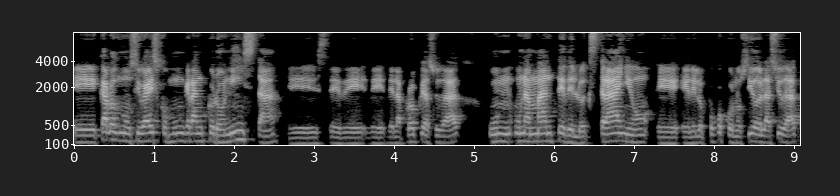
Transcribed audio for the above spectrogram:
Eh, Carlos Monsiváis como un gran cronista este, de, la propia ciudad, un, amante de lo extraño, eh, eh, de lo poco conocido de la ciudad.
